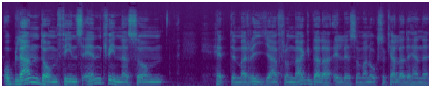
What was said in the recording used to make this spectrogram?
och bland dem finns en kvinna som hette Maria från Magdala, eller som man också kallade henne,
